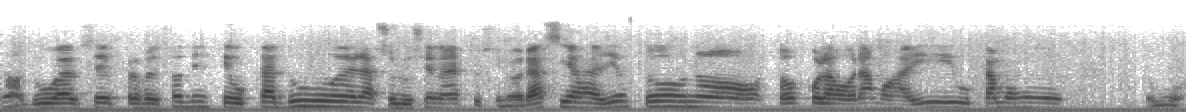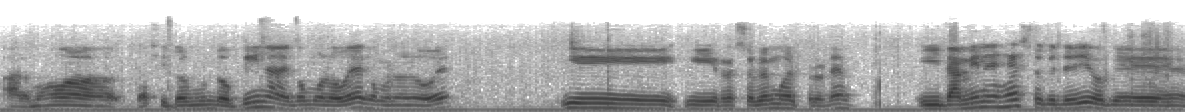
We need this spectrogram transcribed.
no, tú al ser profesor tienes que buscar tú la solución a esto, sino gracias a Dios todos nos, todos colaboramos ahí, buscamos un, a lo mejor casi todo el mundo opina de cómo lo ve, cómo no lo ve, y, y resolvemos el problema. Y también es eso que te digo, que,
